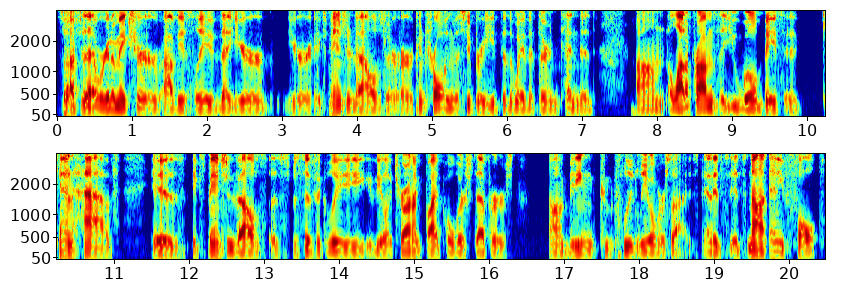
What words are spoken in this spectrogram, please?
So after that, we're going to make sure, obviously, that your your expansion valves are, are controlling the superheat the, the way that they're intended. Um, a lot of problems that you will base uh, can have is expansion valves, uh, specifically the electronic bipolar steppers, um, being completely oversized, and it's it's not any fault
